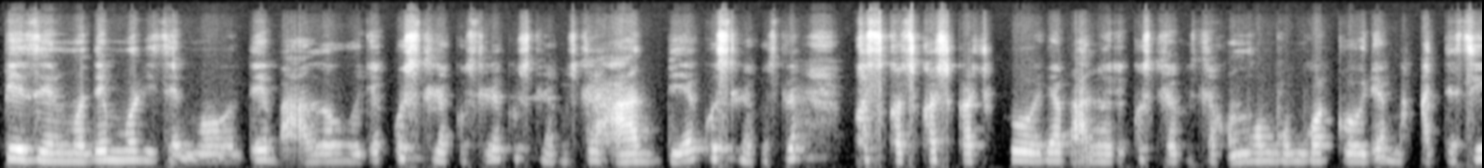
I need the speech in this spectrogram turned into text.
পেঁয়াজের মধ্যে, মরিচের মধ্যে ভালো হইয়া কুচলে কুচলে কুচলে কুচলে হাত দিয়ে কুচলে কুচলে খসখস খসখস কইরা ভালো হইয়া কুচলে কুচলে গম গম গম গম কইরা মাখাইতেছি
